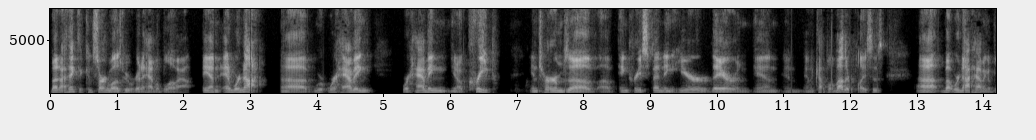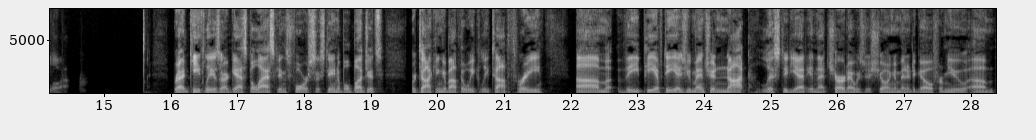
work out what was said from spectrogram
But I think the concern was we were going to have a blowout, and and we're not. Uh, we're, we're having we're having you know creep in terms of, of increased spending here, there, and and and, and a couple of other places, uh, but we're not having a blowout. Brad Keithley is our guest, Alaskans for Sustainable Budgets. We're talking about the weekly top three. Um, the PFD, as you mentioned, not listed yet in that chart I was just showing a minute ago from you um,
